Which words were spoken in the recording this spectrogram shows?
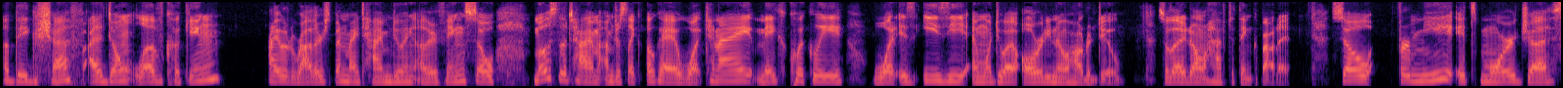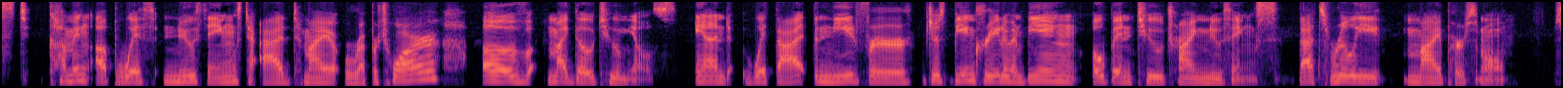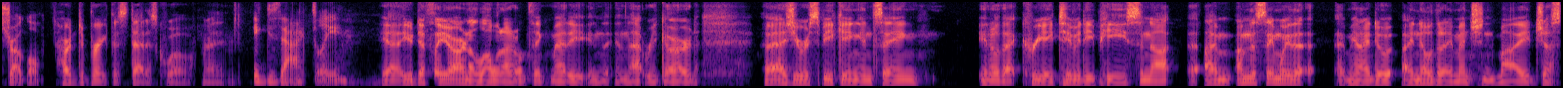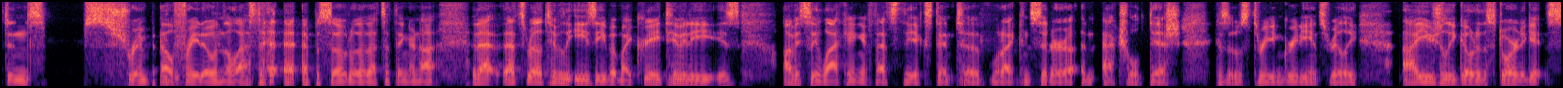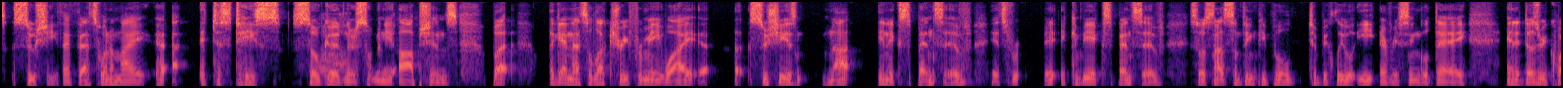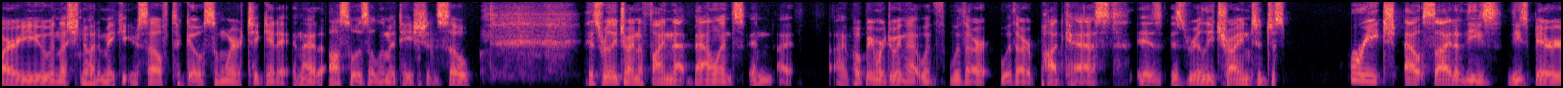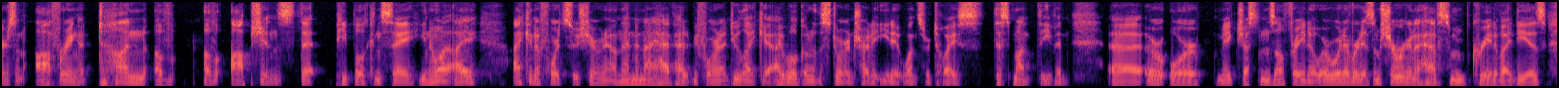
a big chef. I don't love cooking. I would rather spend my time doing other things. So most of the time, I'm just like, okay, what can I make quickly? What is easy? And what do I already know how to do so that I don't have to think about it? So for me, it's more just coming up with new things to add to my repertoire of my go to meals. And with that, the need for just being creative and being open to trying new things. That's really my personal struggle. Hard to break the status quo, right? Exactly. Yeah, you definitely aren't alone. I don't think, Maddie, in in that regard. Uh, as you were speaking and saying, you know, that creativity piece, and not, uh, I'm I'm the same way that I mean, I do. I know that I mentioned my Justin's shrimp alfredo in the last episode, whether that's a thing or not. That that's relatively easy, but my creativity is obviously lacking if that's the extent to what I consider a- an actual dish because it was three ingredients really. I usually go to the store to get sushi. That that's one of my. uh, It just tastes so good, Oh. and there's so many options. But again, that's a luxury for me. Why uh, uh, sushi is not inexpensive. It's it, can be expensive, so it's not something people typically will eat every single day, and it does require you, unless you know how to make it yourself, to go somewhere to get it, and that also is a limitation. Mhm. So it's really trying to find that balance, and I. I'm hoping we're doing that with with our with our podcast is is really trying to just reach outside of these these barriers and offering a ton of of options that people can say, you know what, I I can afford sushi every now and then, and I have had it before, and I do like it. I will go to the store and try to eat it once or twice this month, even, uh, or or make Justin's Alfredo or whatever it is. I'm sure we're going to have some creative ideas,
